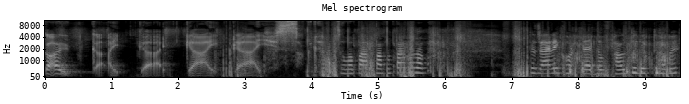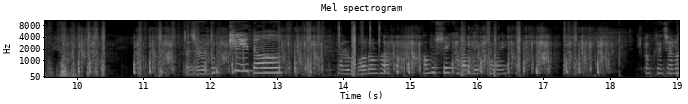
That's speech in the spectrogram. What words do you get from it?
গাই গাই গাই গাই গাই পা পা পা পা পা তো যার ঘরটা একদম ফালতু দেখতে হবে। তার জন্য দুঃখিত। কারণ বড় ঘর অবশ্যই খারাপ দেখতে হয়। ওকে, চলো।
